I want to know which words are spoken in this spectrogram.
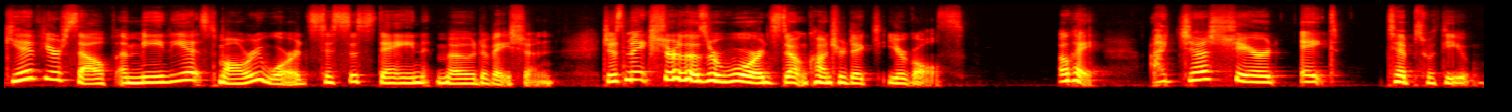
give yourself immediate small rewards to sustain motivation. Just make sure those rewards don't contradict your goals. Okay, I just shared eight tips with you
